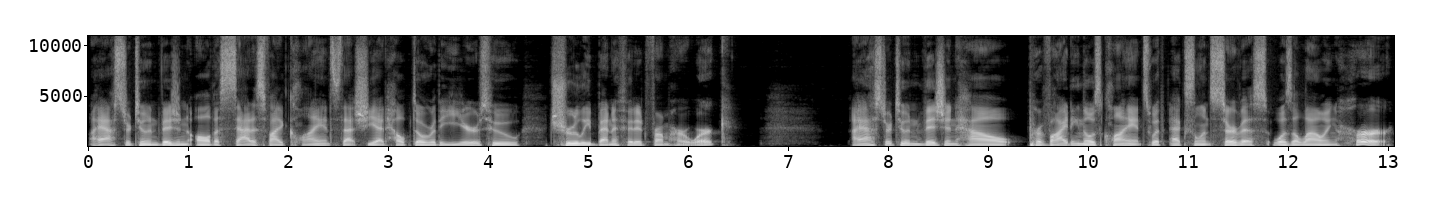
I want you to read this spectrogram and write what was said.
I asked her to envision all the satisfied clients that she had helped over the years who truly benefited from her work. I asked her to envision how providing those clients with excellent service was allowing her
